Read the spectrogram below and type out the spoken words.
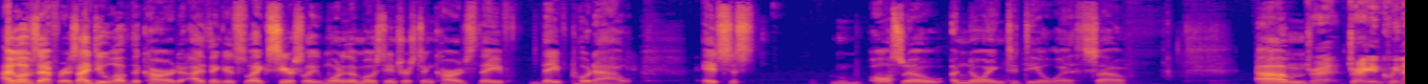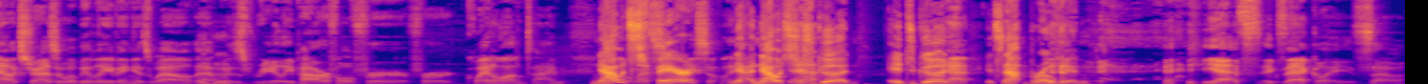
I love Zephyrus. I do love the card. I think it's like seriously one of the most interesting cards they've they've put out. It's just also annoying to deal with. So um, Dra- Dragon Queen Alexstrasza will be leaving as well. That mm-hmm. was really powerful for for quite a long time. Now it's fair. So now, now, it's yeah. just good. It's good. Yeah. It's not broken. yes, exactly. So,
